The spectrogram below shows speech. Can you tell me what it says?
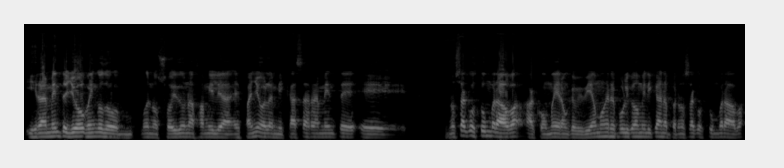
Y realmente yo vengo, de, bueno, soy de una familia española, en mi casa realmente... Eh, no se acostumbraba a comer, aunque vivíamos en República Dominicana, pero no se acostumbraba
